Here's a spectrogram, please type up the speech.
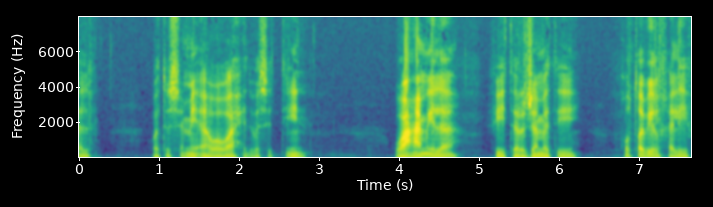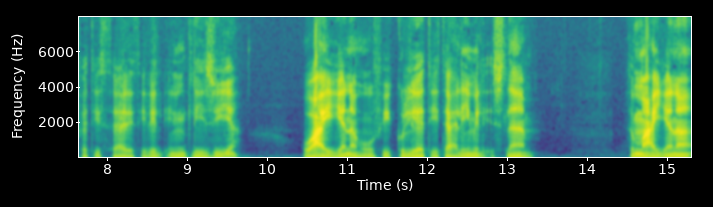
1961 وعمل في ترجمة خطب الخليفة الثالث للإنجليزية وعينه في كلية تعليم الإسلام. ثم عين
